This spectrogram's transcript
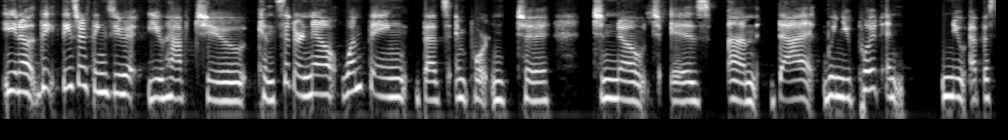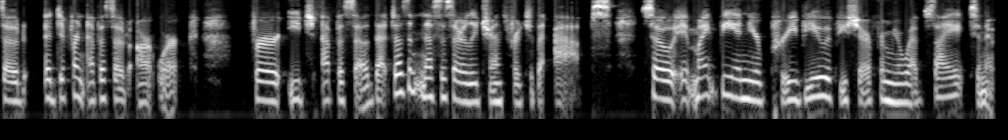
you know th- these are things you you have to consider. Now one thing that's important to to note is um, that when you put a new episode a different episode artwork for each episode. That doesn't necessarily transfer to the apps. So it might be in your preview if you share from your website and, it,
